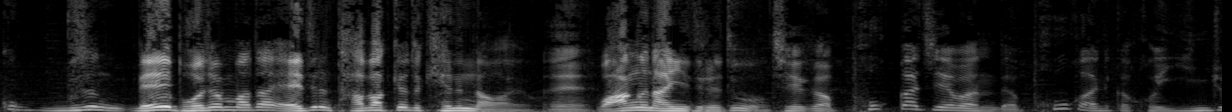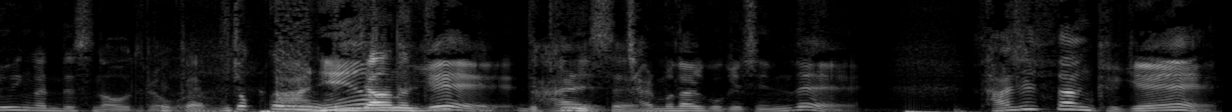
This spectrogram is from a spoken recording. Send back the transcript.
꼭 무슨 매 버전마다 애들은 다 바뀌어도 걔는 나와요. 네. 왕은 아니더라도. 제가 four까지 해봤는데 four 가니까 거의 인조인간 데서 나오더라고요. 그러니까 무조건 아니에요. 등장하는 그게 느낌이 아이, 있어요. 잘못 알고 계시는데 사실상 그게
